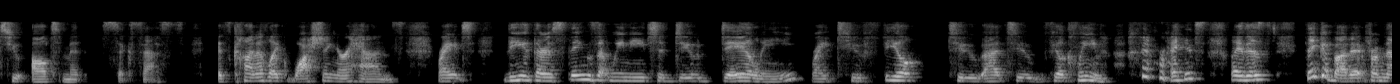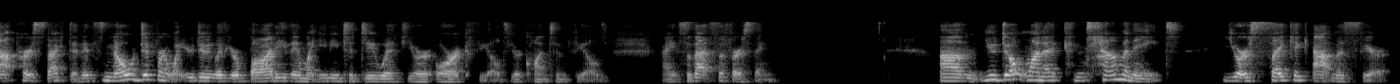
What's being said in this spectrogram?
to ultimate success. It's kind of like washing your hands, right? There's things that we need to do daily, right, to feel to uh, to feel clean, right? Like this. Think about it from that perspective. It's no different what you're doing with your body than what you need to do with your auric field, your quantum field, right? So that's the first thing um, you don't want to contaminate your psychic atmosphere.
